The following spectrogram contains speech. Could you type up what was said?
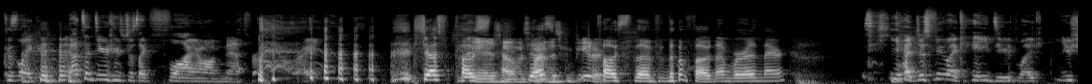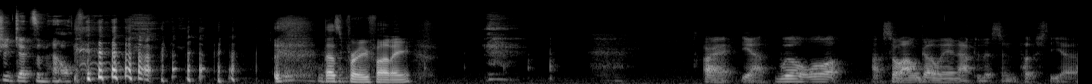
Because like that's a dude who's just like flying on meth right now, right? Just post. His home in front of just his computer. Post the the phone number in there. yeah, just be like, hey, dude, like you should get some help. That's pretty funny. All right, yeah, we'll we'll. Uh, So I'll go in after this and post the uh,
